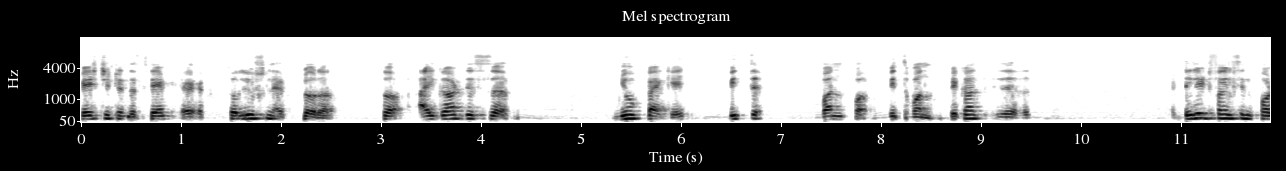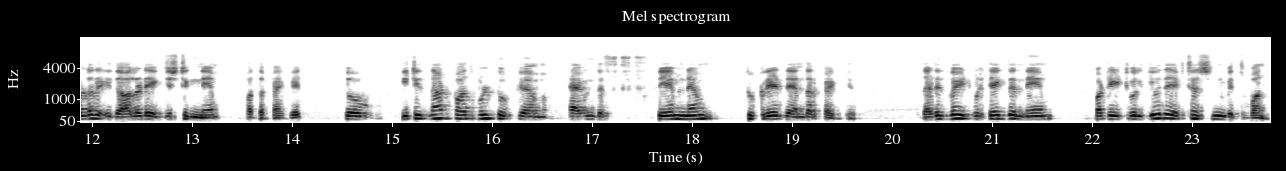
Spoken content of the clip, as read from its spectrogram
paste it in the same uh, solution explorer. So I got this uh, new package with one with one because uh, delete files in folder is already existing name for the package. So it is not possible to um, having the same name to create the another package. That is why it will take the name, but it will give the extension with one.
